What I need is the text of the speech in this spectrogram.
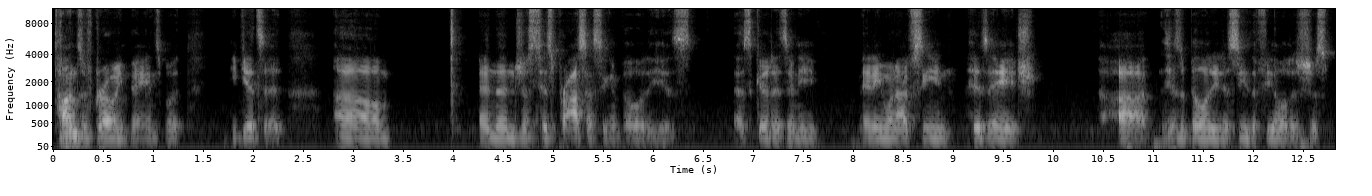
tons of growing pains, but he gets it. Um, and then just his processing ability is as good as any anyone I've seen his age. Uh, his ability to see the field is just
